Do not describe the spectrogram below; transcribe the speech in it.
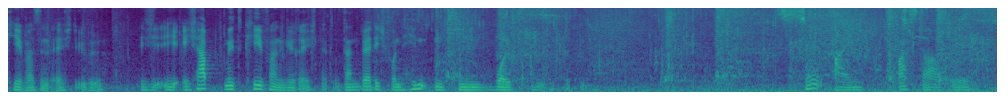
Käfer sind echt übel. Ich, ich, ich habe mit Käfern gerechnet und dann werde ich von hinten von einem Wolf angegriffen. So ein Bastard, ey.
